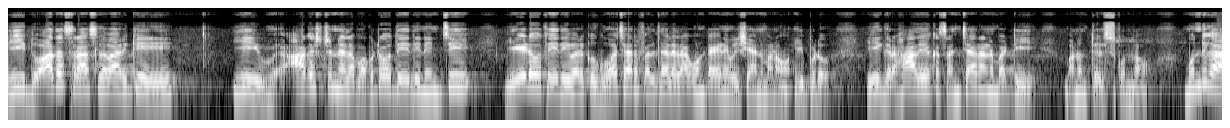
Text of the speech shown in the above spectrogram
ఈ ద్వాదశ రాశుల వారికి ఈ ఆగస్టు నెల ఒకటవ తేదీ నుంచి ఏడవ తేదీ వరకు గోచార ఫలితాలు ఎలా ఉంటాయనే విషయాన్ని మనం ఇప్పుడు ఈ గ్రహాల యొక్క సంచారాన్ని బట్టి మనం తెలుసుకుందాం. ముందుగా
